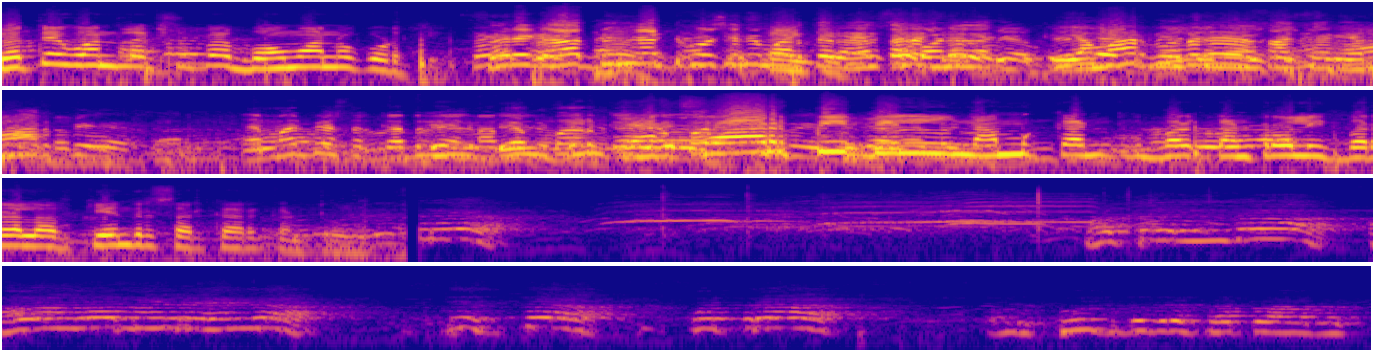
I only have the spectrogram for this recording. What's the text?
ಜೊತೆಗೆ ಒಂದ್ ಲಕ್ಷ ರೂಪಾಯಿ ಬಹುಮಾನ ಕೊಡ್ತೀವಿ. ಈಗ. ಎಫ್ ಆರ್ ಪಿ ಬಿಲ್ ನಮ್ಮ ಕಂಟ್ರೋಲಿಗೆ ಬರಲ್ಲ ಅದು ಕೇಂದ್ರ ಸರ್ಕಾರ ಕಂಟ್ರೋಲ್ ಶಿಸ್ತ ಪುತ್ರ. ಒಂದು ಸೂಚಿ ಬಿದ್ರೆ ಸಫಲ ಆಗ್ಬೇಕು.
